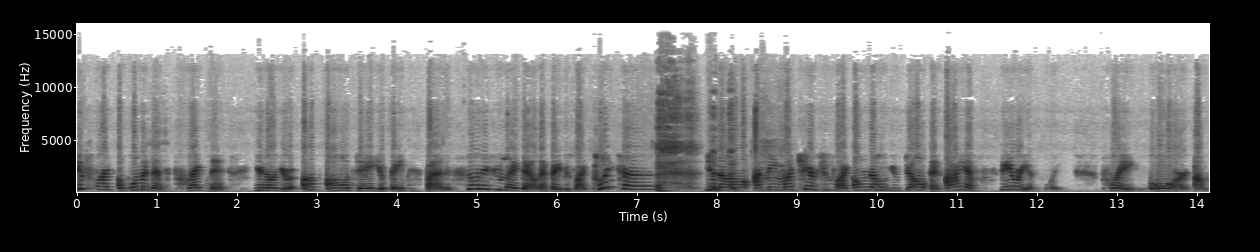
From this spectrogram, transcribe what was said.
It's like a woman that's pregnant. You know, you're up all day, your baby's fine. As soon as you lay down, that baby's like, playtime. you know, I mean, my character's like, oh, no, you don't. And I have seriously prayed, Lord, I'm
